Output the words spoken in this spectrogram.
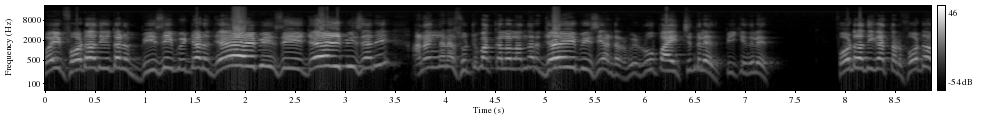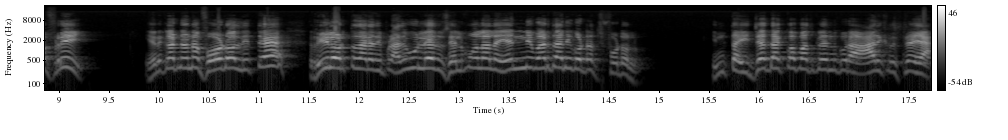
పోయి ఫోటో దిగుతాడు. బీసీ బిడ్డాడు. జై బీసీ జై బీసీ అని అనగానే చుట్టుపక్కల వాళ్ళందరూ జై బీసీ అంటారు. వీడు రూపాయి ఇచ్చింది లేదు పీకింది లేదు. ఫోటో దిగేస్తాడు. Photo free. ఎందుకంటే ఫోటోలు తిస్తే రీల్ వస్తుంది అనేది ఇప్పుడు అది కూడా లేదు. సెల్ ఫోన్లలో ఎన్ని పడితే అని కొట్టచ్చు ఫోటోలు. ఇంత ఇజ్జత్ తక్కువ బతుకులేందుకు రా ఆరి కృష్ణయ్య?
